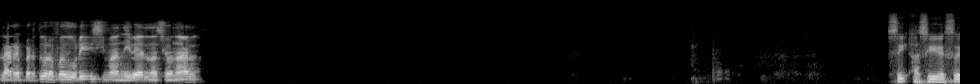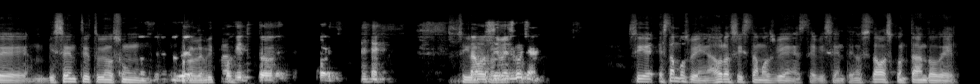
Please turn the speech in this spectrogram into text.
la reapertura fue durísima a nivel nacional. Sí, así es, eh, Vicente, tuvimos un problemita. Un poquito sí, ¿Estamos, ¿sí me escuchan? Sí, estamos bien, ahora sí estamos bien, este Vicente. Nos estabas contando de,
